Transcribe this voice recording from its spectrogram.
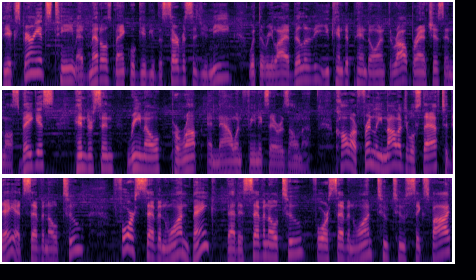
The experienced team at Meadows Bank will give you the services you need with the reliability you can depend on throughout branches in Las Vegas, Henderson, Reno, Pahrump, and now in Phoenix, Arizona. Call our friendly, knowledgeable staff today at 702 471 Bank. That is 702 471 2265.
